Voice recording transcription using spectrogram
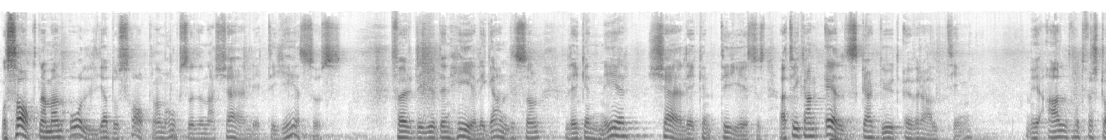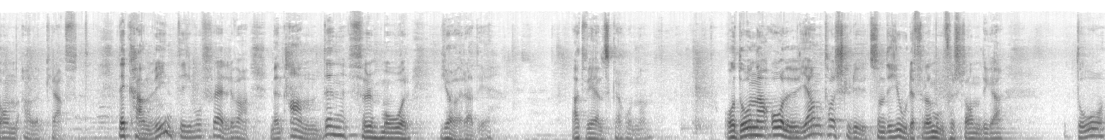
Och saknar man olja, då saknar man också denna kärlek till Jesus. För det är ju den heliga Ande som lägger ner kärleken till Jesus. Att vi kan älska Gud över allting. Med allt vårt förstånd, all kraft. Det kan vi inte i oss själva, men Anden förmår göra det. Att vi älskar honom. Och då när oljan tar slut, som det gjorde för de oförståndiga, då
